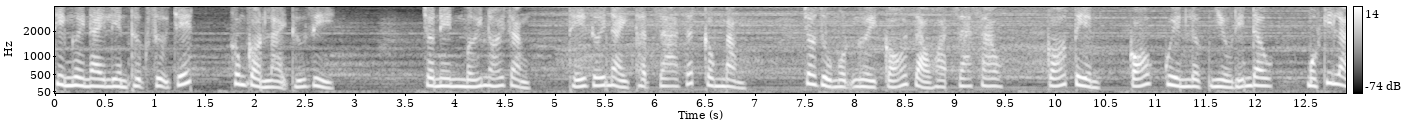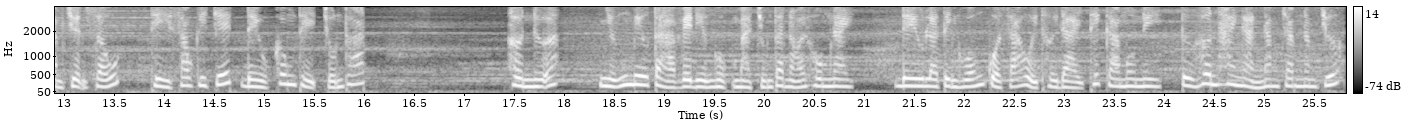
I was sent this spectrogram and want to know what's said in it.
thì người này liền thực sự chết, không còn lại thứ gì. Cho nên mới nói rằng thế giới này thật ra rất công bằng. Cho dù một người có giảo hoạt ra sao, có tiền, có quyền lực nhiều đến đâu, một khi làm chuyện xấu thì sau khi chết đều không thể trốn thoát. Hơn nữa, những miêu tả về địa ngục mà chúng ta nói hôm nay đều là tình huống của xã hội thời đại Thích Ca Mâu Ni từ hơn 2.500 năm trước.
